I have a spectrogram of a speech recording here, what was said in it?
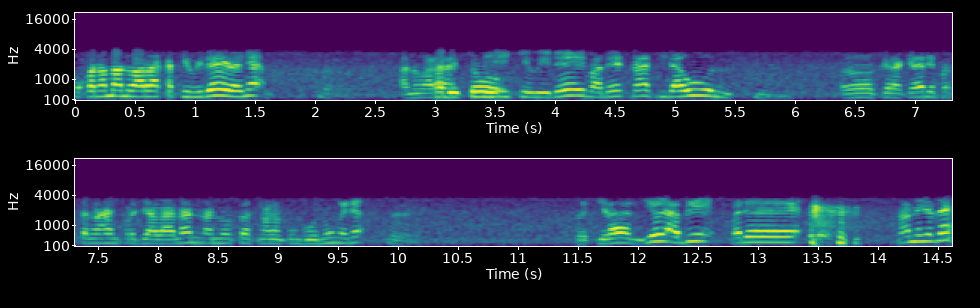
pokoknya mah nuara ka Ciwidey nya. anu arah di Ciwidey made ka Cidaun. Hmm. Kira-kira di pertengahan perjalanan anu tos ngalangkung gunung nya. eh. Perkiraan. Ieu abdi bade mana ya teh?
